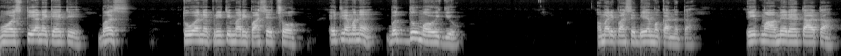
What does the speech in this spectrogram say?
હું હસતી અને કહેતી, બસ તું અને પ્રીતિ મારી પાસે છો. એટલે મને બધું મળી ગયું. અમારી પાસે બે મકાન હતા. એકમાં અમે રહેતા હતા.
